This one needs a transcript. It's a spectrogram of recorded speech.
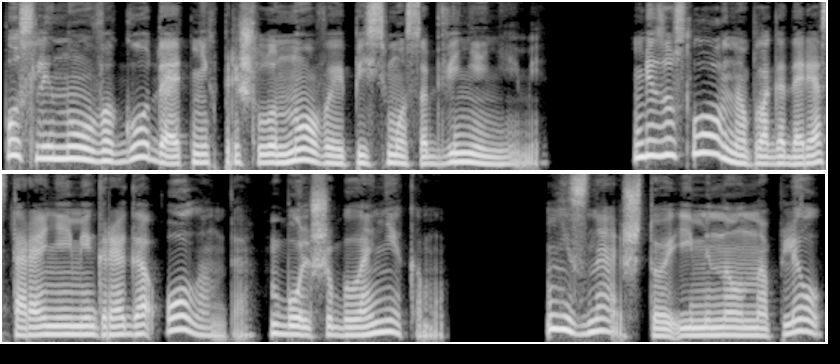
После Нового года от них пришло новое письмо с обвинениями. Безусловно, благодаря стараниями Грега Оланда больше было некому. Не знаю, что именно он наплел,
